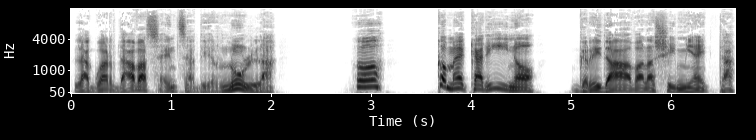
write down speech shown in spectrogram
la guardava senza dir nulla. Oh, com'è carino! gridava la scimmietta.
